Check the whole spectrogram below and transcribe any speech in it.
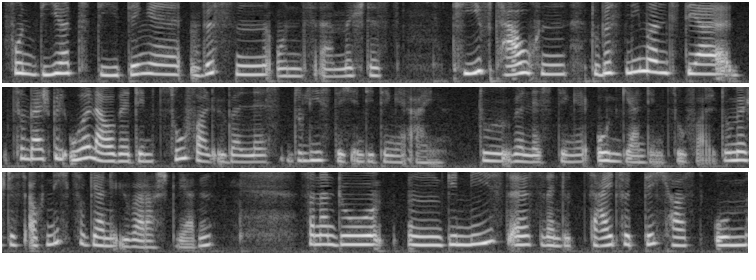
fundiert die Dinge wissen und äh, möchtest tief tauchen. Du bist niemand, der zum Beispiel Urlaube dem Zufall überlässt. Du liest dich in die Dinge ein. Du überlässt Dinge ungern dem Zufall. Du möchtest auch nicht so gerne überrascht werden, sondern du äh, genießt es, wenn du Zeit für dich hast, um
